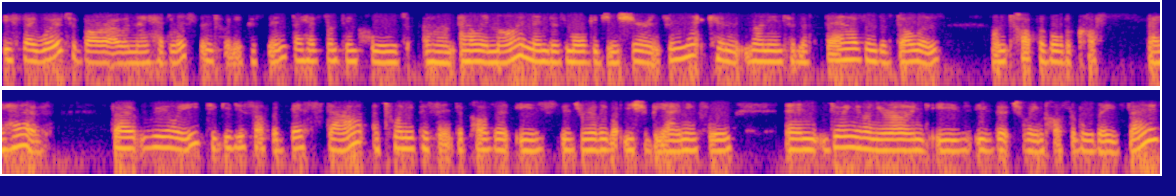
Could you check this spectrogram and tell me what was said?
if they were to borrow and they had less than twenty percent, they have something called um, LMI, Lenders Mortgage Insurance, and that can run into the thousands of dollars on top of all the costs they have. So really, to give yourself the best start, a 20% deposit is, is really what you should be aiming for. And doing it on your own is, is virtually impossible these days.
